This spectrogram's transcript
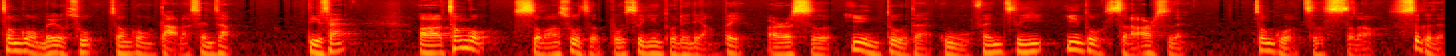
中共没有输，中共打了胜仗。第三，啊，中共死亡数字不是印度的两倍，而是印度的五分之一，印度死了二十人，中国只死了四个人，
